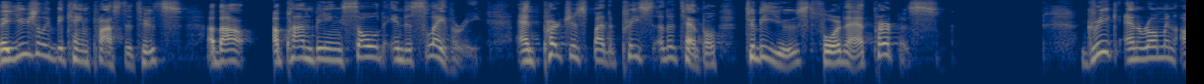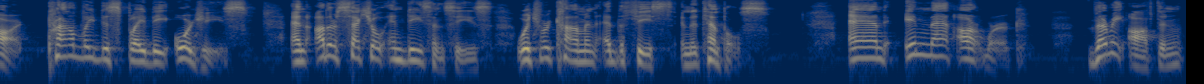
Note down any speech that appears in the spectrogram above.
They usually became prostitutes about upon being sold into slavery and purchased by the priests of the temple to be used for that purpose. Greek and Roman art proudly displayed the orgies and other sexual indecencies which were common at the feasts in the temples. And in that artwork, very often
